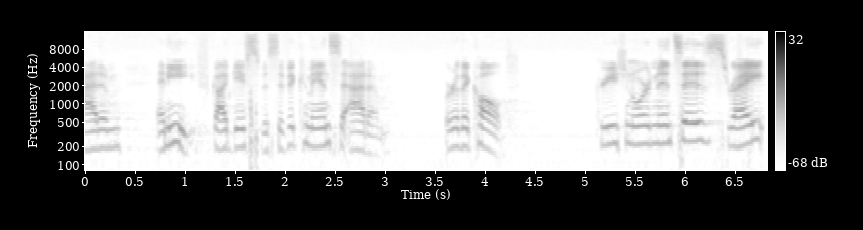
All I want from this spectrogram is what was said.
Adam and Eve. God gave specific commands to Adam. What are they called? Creation ordinances, right?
